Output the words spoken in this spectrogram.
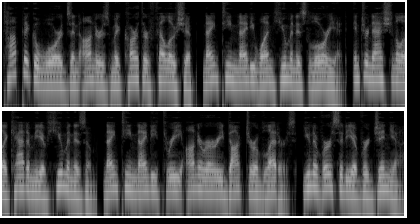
Topic awards and honors MacArthur Fellowship, 1991 Humanist Laureate, International Academy of Humanism, 1993 Honorary Doctor of Letters, University of Virginia,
